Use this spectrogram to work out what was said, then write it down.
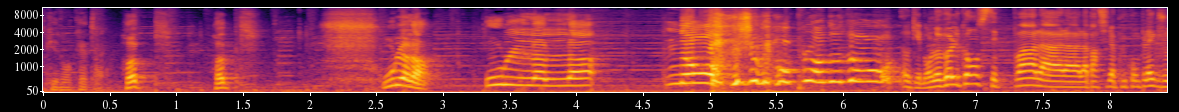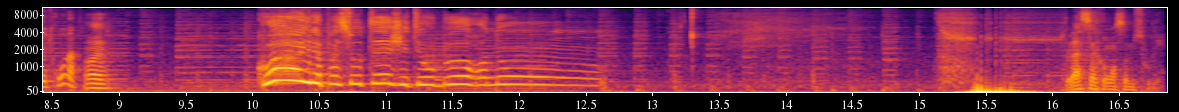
Ok, donc attends. Hop, hop. Ouh là Non Je vais en plein dedans Ok, bon, le volcan, c'est pas la, la- la partie la plus complexe, je trouve. Ouais. Quoi Il a pas sauté J'étais au bord, oh non Là, ça commence à me saouler.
